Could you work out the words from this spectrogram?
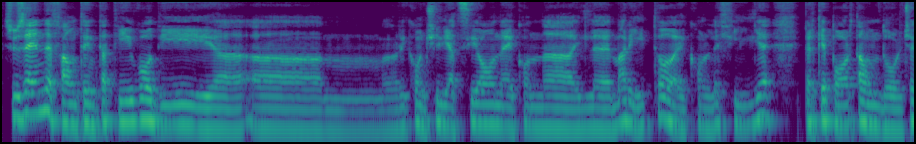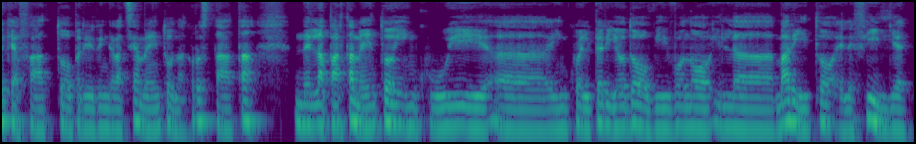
Suzanne fa un tentativo di uh, uh, riconciliazione con uh, il marito e con le figlie perché porta un dolce che ha fatto per il ringraziamento, una crostata, nell'appartamento in cui in quel periodo vivono il marito e le figlie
